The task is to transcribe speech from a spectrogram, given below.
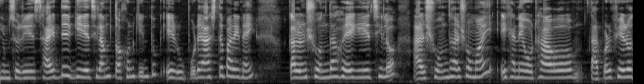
হিমসরির সাইড দিয়ে গিয়েছিলাম, তখন কিন্তু এর উপরে আসতে পারি নাই। কারণ সন্ধ্যা হয়ে গিয়েছিল আর সন্ধ্যার সময় এখানে ওঠাও, তারপরে ফেরত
